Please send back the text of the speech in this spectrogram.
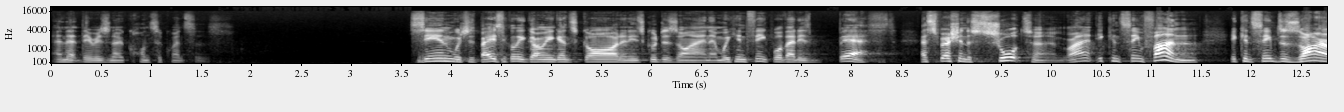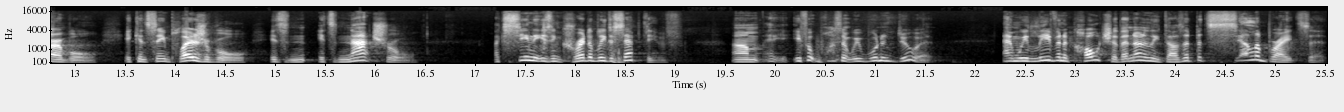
and that there is no consequences. Sin, which is basically going against God and His good design, and we can think, well, that is best, especially in the short term, right? It can seem fun, it can seem desirable, it can seem pleasurable, it's, it's natural. Like sin is incredibly deceptive. Um, if it wasn't, we wouldn't do it. And we live in a culture that not only does it, but celebrates it.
